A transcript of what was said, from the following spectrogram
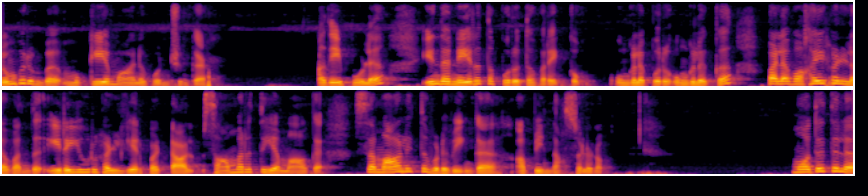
ரொம்ப ரொம்ப முக்கியமான ஒன்றுங்க. அதே போல் இந்த நேரத்தை பொறுத்த வரைக்கும் உங்களை பொறு உங்களுக்கு பல வகைகளில் வந்து இடையூறுகள் ஏற்பட்டால் சாமர்த்தியமாக சமாளித்து விடுவீங்க அப்படின்னு தான் சொல்லணும். மொத்தத்தில்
